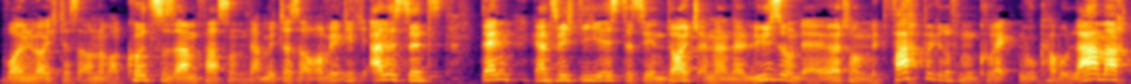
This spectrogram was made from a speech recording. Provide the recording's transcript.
wollen wir euch das auch nochmal kurz zusammenfassen, damit das auch wirklich alles sitzt. Denn ganz wichtig ist, dass ihr in Deutsch eine Analyse und Erörterung mit Fachbegriffen und korrektem Vokabular macht.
